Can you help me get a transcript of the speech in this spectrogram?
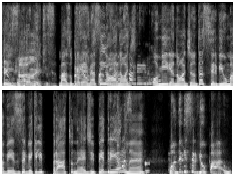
Pensar antes. Mas o problema é assim, ó. Não adi... Ô, Miriam, não adianta servir uma vez e servir aquele prato, né, de pedreiro, não, né? Quando ele serviu o, pa, o,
